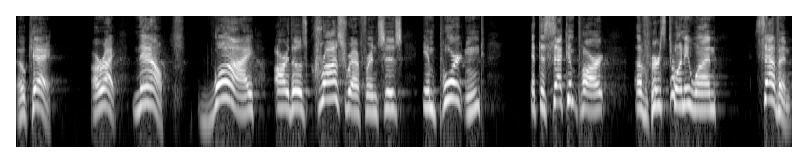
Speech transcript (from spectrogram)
Okay. All right. Now, why are those cross references important at the second part of verse 21 7?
